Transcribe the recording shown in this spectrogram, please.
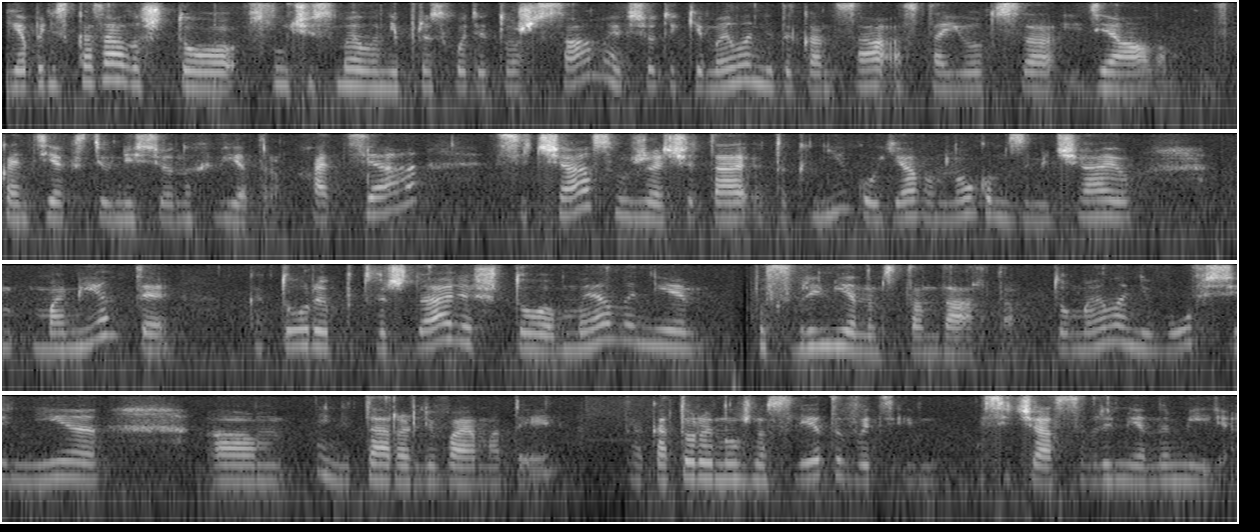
Я бы не сказала, что в случае с Мелани происходит то же самое. Все-таки Мелани до конца остается идеалом в контексте унесенных ветром. Хотя сейчас, уже читая эту книгу, я во многом замечаю моменты, которые подтверждали, что Мелани по современным стандартам, то Мелани вовсе не, э, не та ролевая модель, которой нужно следовать сейчас в современном мире.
